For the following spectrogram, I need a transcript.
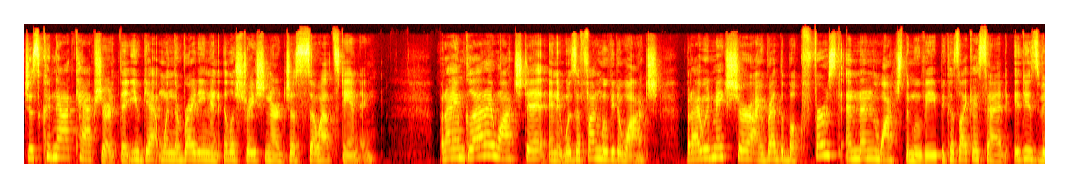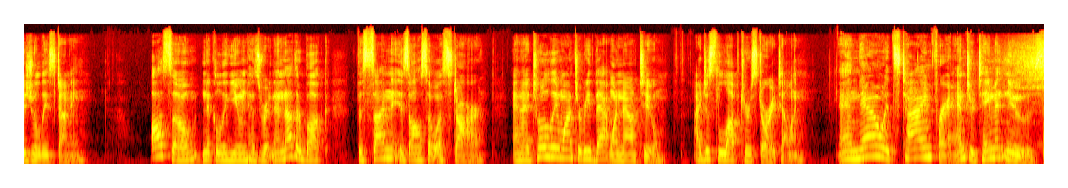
just could not capture that you get when the writing and illustration are just so outstanding. But I am glad I watched it and it was a fun movie to watch, but I would make sure I read the book first and then watch the movie because, like I said, it is visually stunning. Also, Nicola Yoon has written another book, The Sun is Also a Star, and I totally want to read that one now too. I just loved her storytelling. And now it's time for entertainment news.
